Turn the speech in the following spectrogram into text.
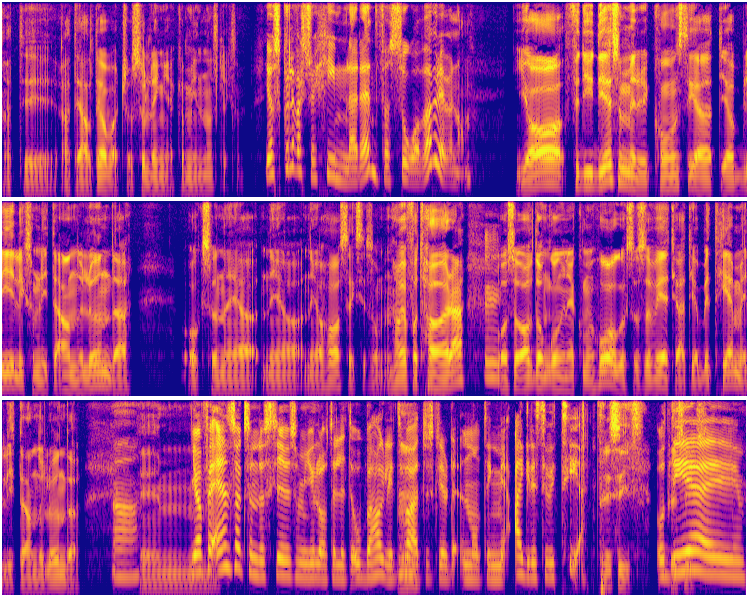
att det, att det alltid har varit så, så länge jag kan minnas. Liksom. Jag skulle varit så himla rädd för att sova bredvid någon. Ja, för det är ju det som är det konstiga, att jag blir liksom lite annorlunda också när jag, när jag, när jag har sex i sömnen. Har jag fått höra Mm. och så av de gångerna jag kommer ihåg också så vet jag att jag beter mig lite annorlunda. Ja. Ehm, Ja för en sak som du skriver som ju låter lite obehagligt det var Mm. att du skrev någonting med aggressivitet. Precis. Och precis. det är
